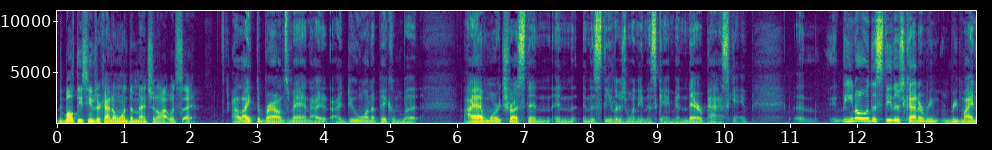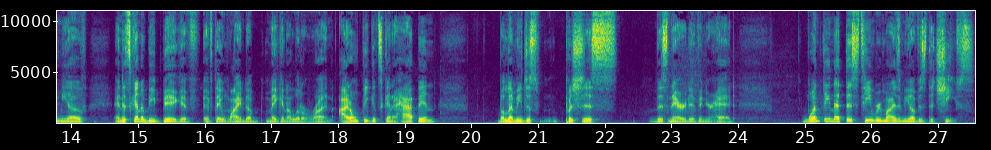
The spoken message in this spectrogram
both these teams are kind of one dimensional, I would say. I like the Browns, man. I I do want to pick them, but I have more trust in in in the Steelers winning this game in their pass game. Uh, you know the Steelers kind of re- remind me of, and it's gonna be big if if they wind up making a little run. I don't think it's gonna happen, but let me just push this this narrative in your head. One thing that this team reminds me of is the Chiefs.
